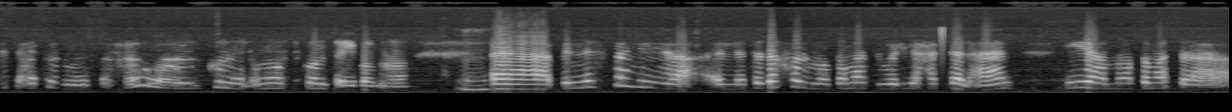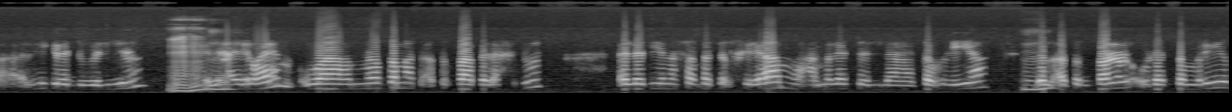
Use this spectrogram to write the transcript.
بالتأكد من الصحة ويكون الأمور تكون طيبة معه. آه بالنسبة للتدخل المنظمات الدولية حتى الآن هي منظمة آه الهجرة الدولية مهم. ال IOM ومنظمة أطباء بلا حدود الذي نصبت الخيام وعملت التوعية مم. للأطباء وللتمريض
